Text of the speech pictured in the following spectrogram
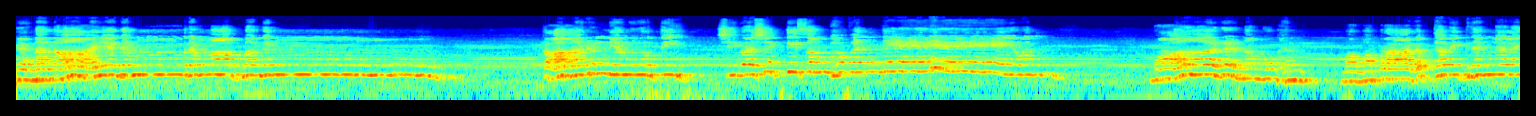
ഗണനായകൻ ബ്രഹ്മാത്മകൻ. കാരുണ്യമൂർത്തി ശിവശക്തി സംഭവൻ ദേവൻ. വാരണമുഖൻ മമ പ്രാരബ്ധ വിഘ്നങ്ങളെ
